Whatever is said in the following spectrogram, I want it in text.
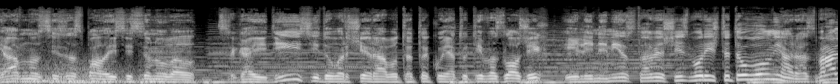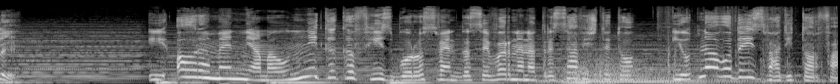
Явно си заспал и си сънувал. Сега иди и си довърши работата, която ти възложих, или не ми оставяш избор и ще те уволня, разбрали? И Орамен нямал никакъв избор, освен да се върне на тресавището и отново да извади торфа.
